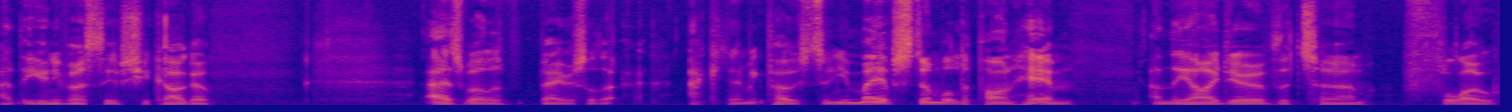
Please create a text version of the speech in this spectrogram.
at the University of Chicago, as well as various other academic posts. And you may have stumbled upon him and the idea of the term flow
